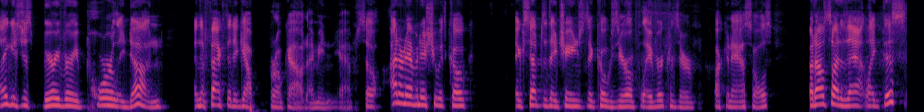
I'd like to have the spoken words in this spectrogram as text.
I think it's just very very poorly done, and the fact that it got broke out. I mean, yeah. So I don't have an issue with Coke, except that they changed the Coke Zero flavor because they're fucking assholes. But outside of that, like this,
